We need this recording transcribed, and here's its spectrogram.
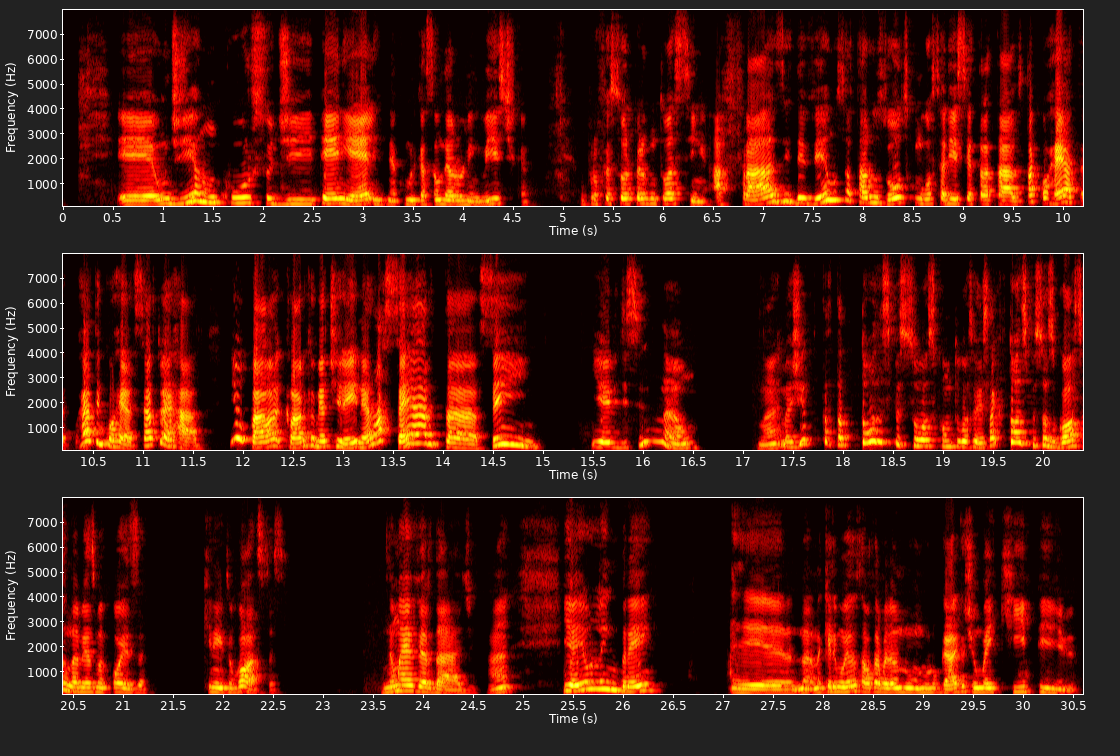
É, um dia, num curso de PNL, né, Comunicação Neurolinguística, o professor perguntou assim: a frase devemos tratar os outros como gostaria de ser tratado, está correta? Correta ou incorreta? Certo ou errado? E eu, claro que eu me atirei né? certa, sim. E ele disse: não, né? Imagina tratar todas as pessoas como tu gostaria. Será que todas as pessoas gostam da mesma coisa que nem tu gostas? Não é verdade. Né? E aí eu lembrei, é, naquele momento eu estava trabalhando num lugar que eu tinha uma equipe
